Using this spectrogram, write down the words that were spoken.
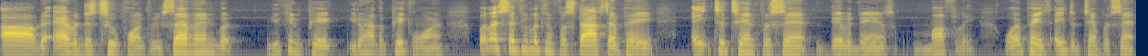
uh, the average is 2.37, but you can pick. You don't have to pick one. But let's say if you're looking for stocks that pay eight to ten percent dividends monthly. Well, it pays eight to ten percent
